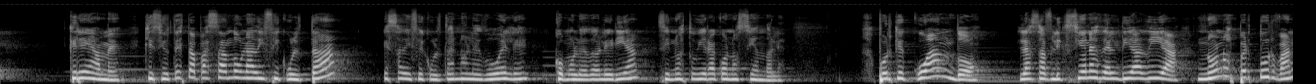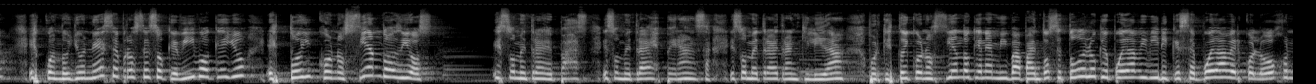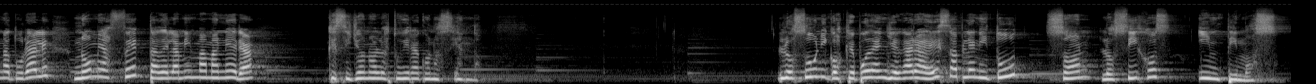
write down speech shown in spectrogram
créame que si usted está pasando una dificultad, esa dificultad no le duele como le dolería si no estuviera conociéndole. Porque cuando las aflicciones del día a día no nos perturban, es cuando yo en ese proceso que vivo aquello estoy conociendo a Dios Eso me trae paz, eso me trae esperanza, eso me trae tranquilidad, porque estoy conociendo quién es mi papá. Entonces todo lo que pueda vivir y que se pueda ver con los ojos naturales no me afecta de la misma manera que si yo no lo estuviera conociendo. Los únicos que pueden llegar a esa plenitud son los hijos íntimos.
